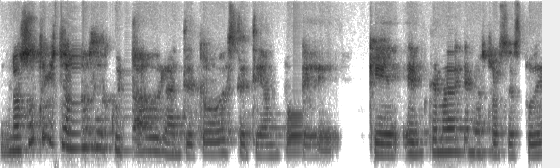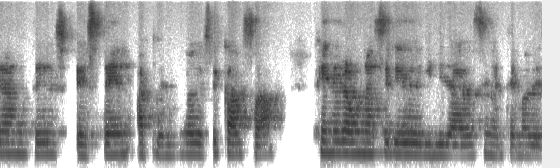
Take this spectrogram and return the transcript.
Nosotros hemos escuchado durante todo este tiempo que el tema de que nuestros estudiantes estén aprendiendo desde casa genera una serie de debilidades en el tema de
